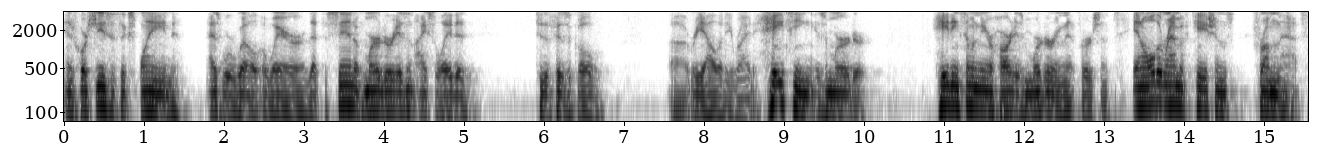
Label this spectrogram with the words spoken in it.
And of course, Jesus explained, as we're well aware, that the sin of murder isn't isolated to the physical uh, reality, right? Hating is murder. Hating someone in your heart is murdering that person, and all the ramifications from that.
